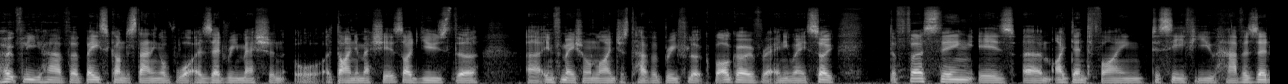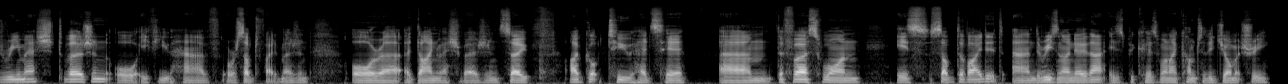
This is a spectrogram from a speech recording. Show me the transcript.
hopefully you have a basic understanding of what a Z remesh or a Dynamesh is. I'd use the uh, information online just to have a brief look, but I'll go over it anyway. So, the first thing is um, identifying to see if you have a Z remeshed version or if you have, or a subdivided version, or a, a Dynamesh version. So I've got two heads here. Um, the first one is subdivided, and the reason I know that is because when I come to the geometry,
